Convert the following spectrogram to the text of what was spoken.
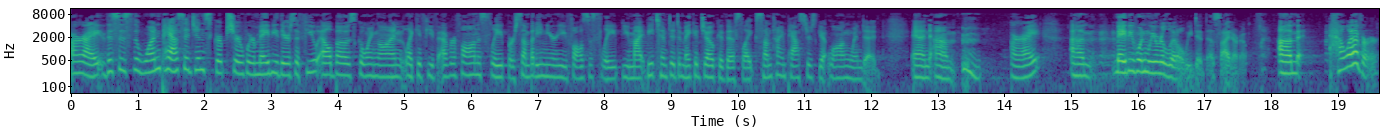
All right, this is the one passage in scripture where maybe there's a few elbows going on, like if you've ever fallen asleep or somebody near you falls asleep, you might be tempted to make a joke of this, like sometimes pastors get long-winded. And, um, all right, um, maybe when we were little we did this. I don't know. Um, however,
